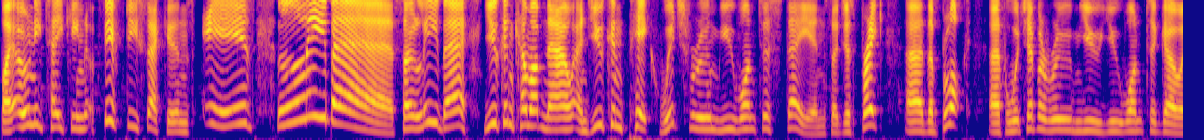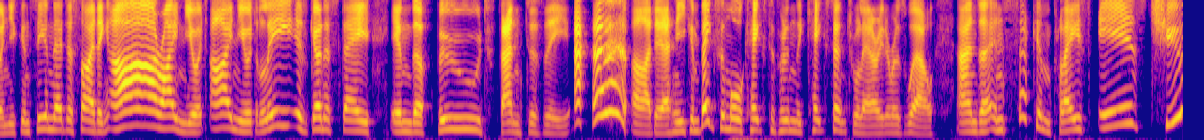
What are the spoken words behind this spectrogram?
by only taking 50 seconds, is Lee Bear. So Lee Bear, you can come up now and you can pick which room you want to stay in. So just break uh, the block uh, for whichever room you, you want to go. And you can see him there deciding, ah, I knew it, I knew it. Lee is going to stay in the food fantasy. ah dear, and he can bake some more cakes to put in the Cake Central area as well. And uh, in second place is Choo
